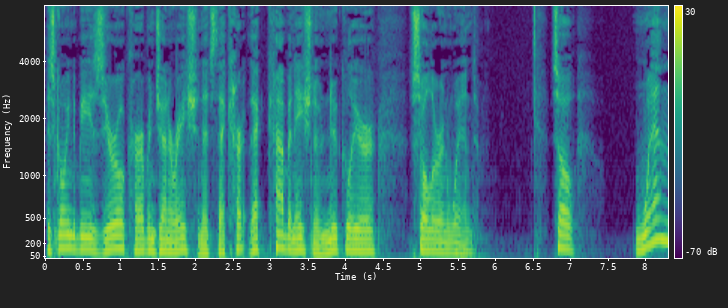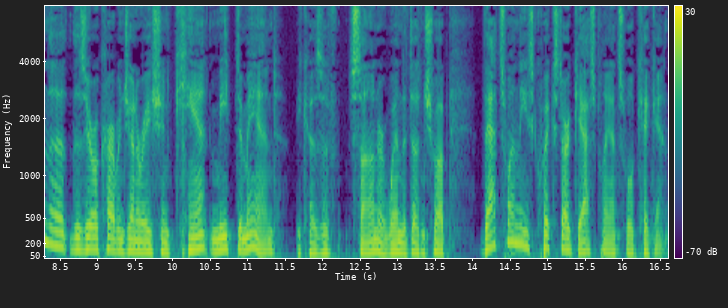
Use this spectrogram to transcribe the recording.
is going to be zero carbon generation. It's that car- that combination of nuclear, solar, and wind. So when the, the zero carbon generation can't meet demand, because of sun or wind that doesn't show up, that's when these quick start gas plants will kick in.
